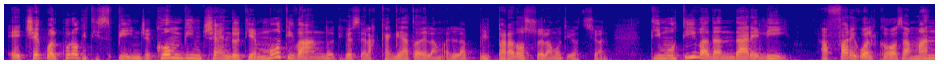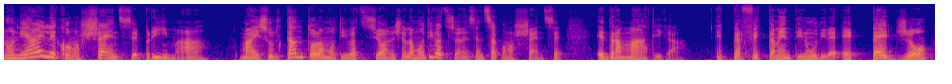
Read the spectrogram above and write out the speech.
e c'è qualcuno che ti spinge, convincendoti e motivandoti, questa è la cagata, della, la, il paradosso della motivazione, ti motiva ad andare lì a fare qualcosa, ma non ne hai le conoscenze prima, ma hai soltanto la motivazione, cioè la motivazione senza conoscenze è drammatica, è perfettamente inutile, è peggio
